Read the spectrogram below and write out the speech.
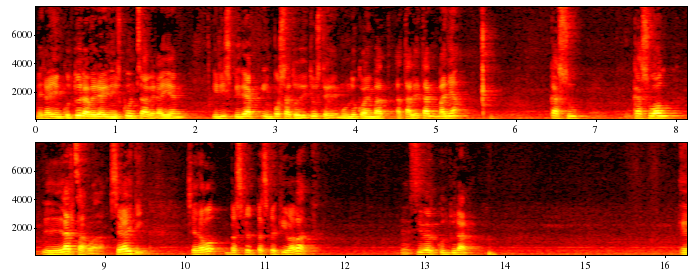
beraien kultura, beraien hizkuntza, beraien irizpideak inposatu dituzte munduko hainbat ataletan, baina kasu, kasu hau latzagoa da. Zeraitik, Zer dago, perspektiba bat, e, ziberkultural. E,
